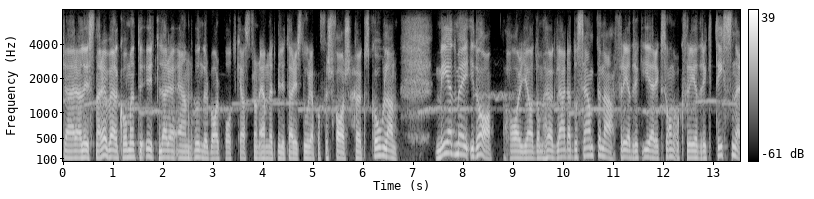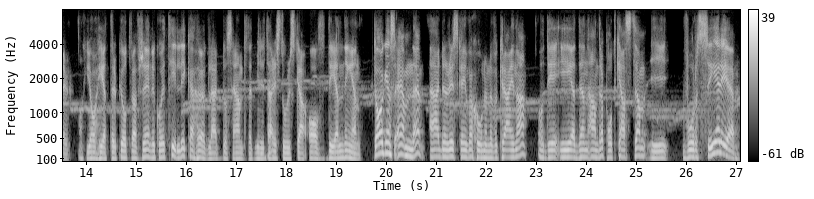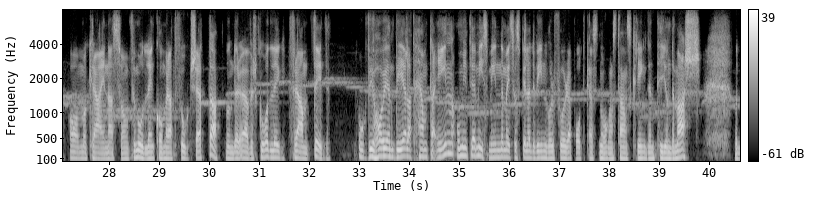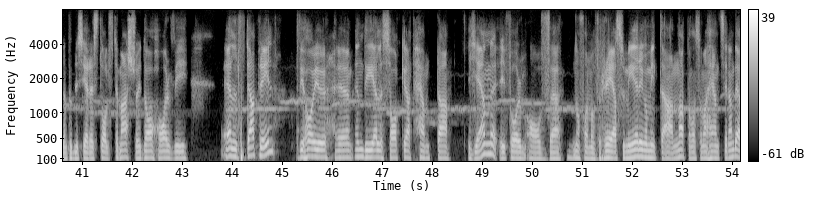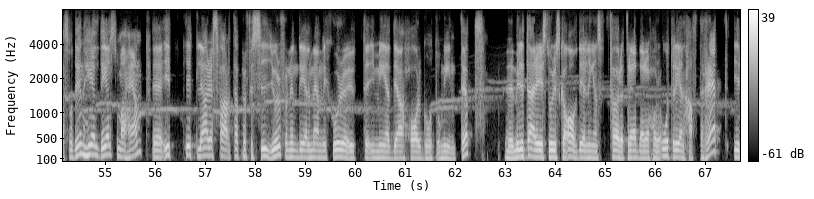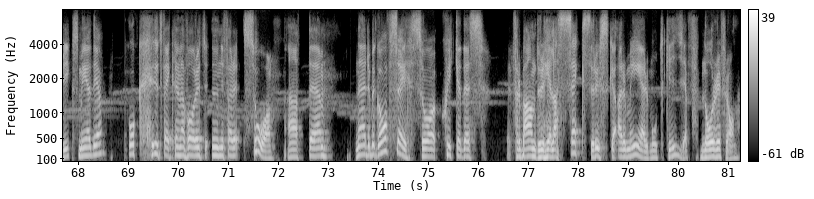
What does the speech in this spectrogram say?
Kära lyssnare, välkommen till ytterligare en underbar podcast från ämnet militärhistoria på Försvarshögskolan. Med mig idag har jag de höglärda docenterna Fredrik Eriksson och Fredrik Tissner. Och jag heter Piotr Wawrzeniuk och är tillika höglärd docent vid militärhistoriska avdelningen. Dagens ämne är den ryska invasionen av Ukraina och det är den andra podcasten i vår serie om Ukraina som förmodligen kommer att fortsätta under överskådlig framtid. Och vi har ju en del att hämta in. Om inte jag missminner mig så spelade vi in vår förra podcast någonstans kring den 10 mars och den publicerades 12 mars och idag har vi 11 april. Vi har ju eh, en del saker att hämta igen i form av eh, någon form av resumering om inte annat om vad som har hänt sedan dess. Och det är en hel del som har hänt. Eh, ytterligare svarta profetior från en del människor ute i media har gått om intet. Eh, militärhistoriska avdelningens företrädare har återigen haft rätt i riksmedia. Och utvecklingen har varit ungefär så att eh, när det begav sig så skickades förband ur hela sex ryska arméer mot Kiev norrifrån.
